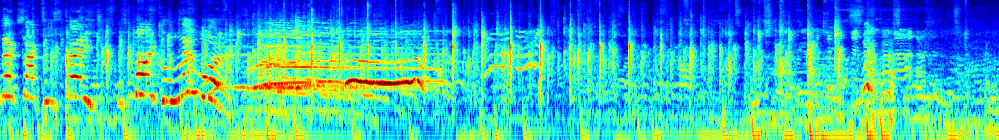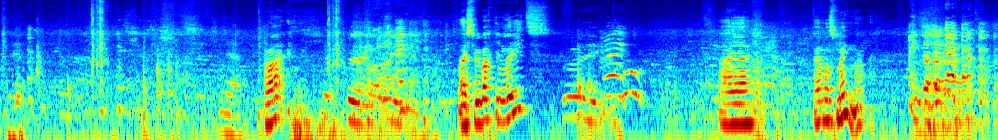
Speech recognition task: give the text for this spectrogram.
next act on stage is Michael Linwood. All right. Nice to be back in Leeds. I, uh, I almost mean that.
